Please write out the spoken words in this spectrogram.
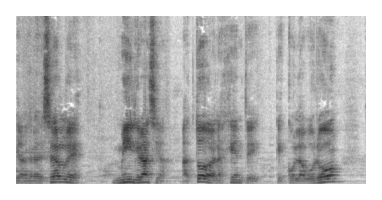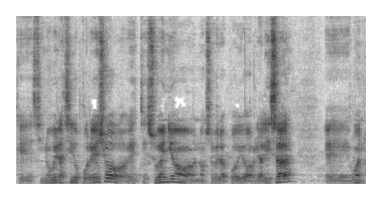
Y agradecerle mil gracias a toda la gente que colaboró, que si no hubiera sido por ello, este sueño no se hubiera podido realizar. Eh, bueno,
